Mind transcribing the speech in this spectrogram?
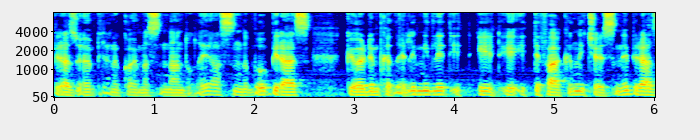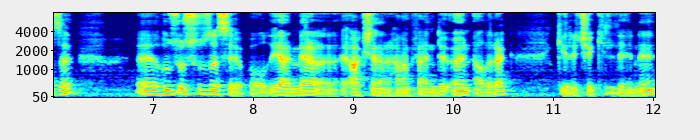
biraz ön plana koymasından dolayı aslında bu biraz gördüğüm kadarıyla Millet İt- İt- İttifakı'nın içerisinde biraz da e, huzursuzluğa sebep oldu. Yani Akşener hanımefendi ön alarak geri çekildiğini,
